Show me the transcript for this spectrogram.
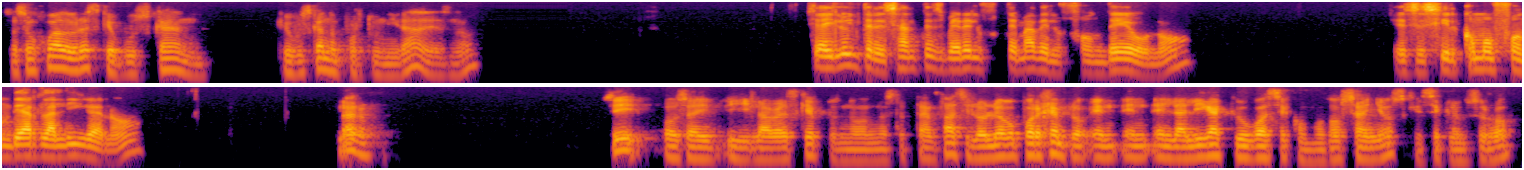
son jugadores que buscan, que buscan oportunidades, ¿no? Sí, ahí lo interesante es ver el tema del fondeo, ¿no? Es decir, cómo fondear la liga, ¿no? Claro. Sí, o sea, y, la verdad es que pues no, no está tan fácil. O luego, por ejemplo, en, en, la liga que hubo hace como dos años, que se clausuró,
